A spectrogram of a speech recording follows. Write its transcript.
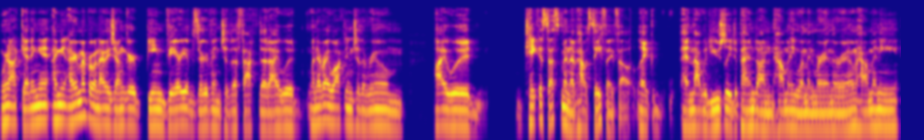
we're not getting it. I mean, I remember when I was younger being very observant to the fact that I would whenever I walked into the room, I would take assessment of how safe I felt. Like and that would usually depend on how many women were in the room, how many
